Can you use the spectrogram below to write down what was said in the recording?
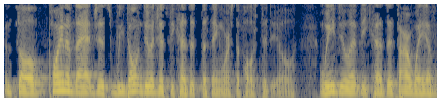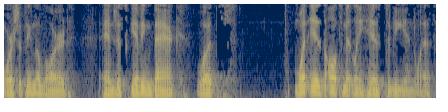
And so, point of that, just we don't do it just because it's the thing we're supposed to do. We do it because it's our way of worshiping the Lord and just giving back what's what is ultimately His to begin with,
